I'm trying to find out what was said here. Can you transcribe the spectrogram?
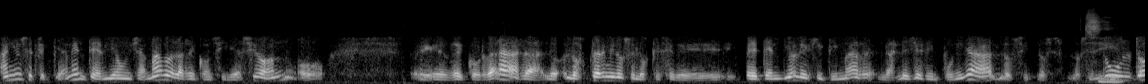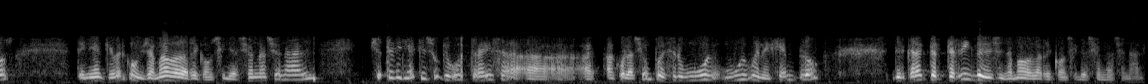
años efectivamente había un llamado a la reconciliación o eh, recordarás los términos en los que se pretendió legitimar las leyes de impunidad, los, los, indultos, tenían que ver con un llamado a la reconciliación nacional. Yo te diría que eso que vos traes a, colación puede ser un muy, muy buen ejemplo del carácter terrible de ese llamado a la reconciliación nacional.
